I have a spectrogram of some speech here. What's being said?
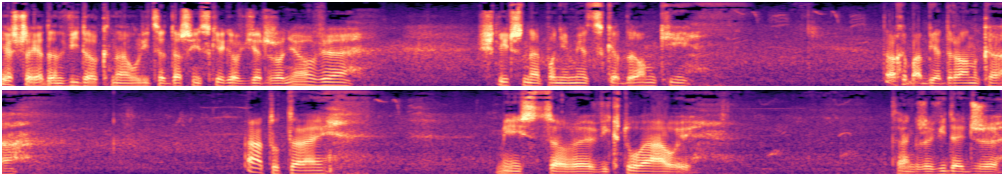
Jeszcze jeden widok na ulicę Daszyńskiego w Dzierżoniowie. Śliczne po niemieckie domki. To chyba Biedronka. A tutaj miejscowe wiktuały. Także widać, że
